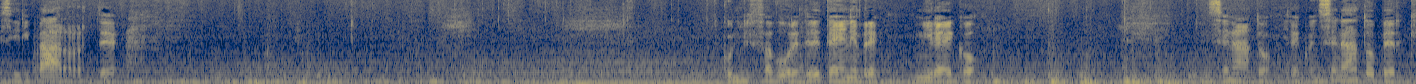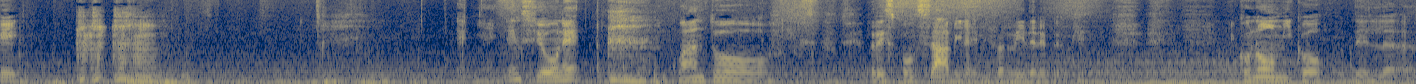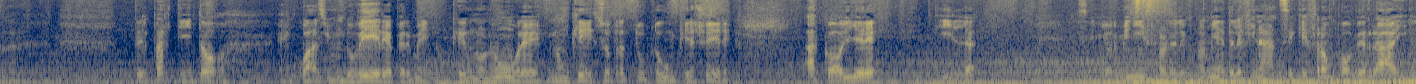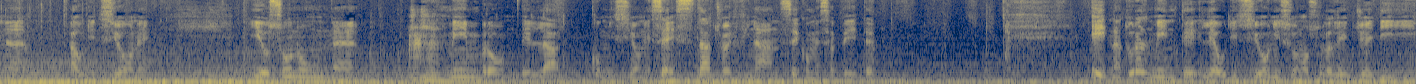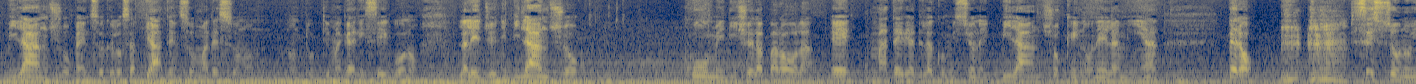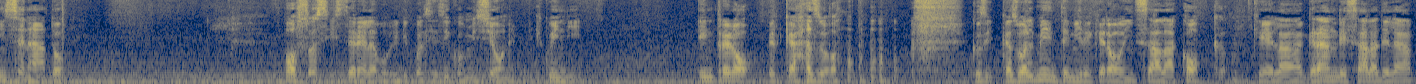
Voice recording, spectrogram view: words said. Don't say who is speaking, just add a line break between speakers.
si riparte. Con il favore delle tenebre mi reco in Senato. Mi reco in Senato perché è mia intenzione in quanto responsabile mi fa ridere perché economico del del partito è quasi un dovere per me, nonché un onore, nonché soprattutto un piacere accogliere il signor Ministro dell'Economia e delle Finanze che fra un po' verrà in audizione. Io sono un membro della Commissione Sesta, cioè Finanze, come sapete, e naturalmente le audizioni sono sulla legge di bilancio, penso che lo sappiate, insomma adesso non, tutti magari seguono la legge di bilancio come dice la parola, è materia della Commissione Bilancio, che non è la mia, però se sono in Senato posso assistere ai lavori di qualsiasi commissione. E quindi entrerò per caso, così casualmente mi recherò in sala Koch, che è la grande sala della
